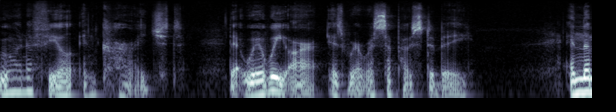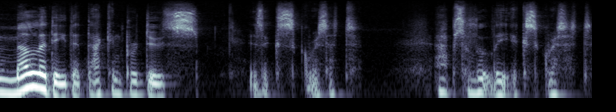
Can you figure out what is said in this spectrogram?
we want to feel encouraged that where we are is where we're supposed to be. And the melody that that can produce is exquisite, absolutely exquisite.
